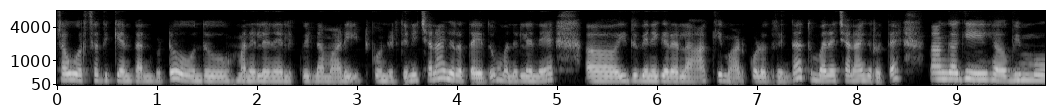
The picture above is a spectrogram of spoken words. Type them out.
ಸ್ಟವ್ ಒರೆಸೋದಕ್ಕೆ ಅಂತ ಅಂದ್ಬಿಟ್ಟು ಒಂದು ಮನೇಲೇನೆ ಲಿಕ್ವಿಡ್ನ ಮಾಡಿ ಇಟ್ಕೊಂಡಿರ್ತೀನಿ. ಚೆನ್ನಾಗಿರುತ್ತೆ ಇದು. ಮನೇಲೇನೆ ಆ, ಇದು ವಿನೆಗರ್ ಎಲ್ಲ ಹಾಕಿ ಮಾಡ್ಕೊಳ್ಳೋದ್ರಿಂದ ತುಂಬಾನೇ ಚೆನ್ನಾಗಿರುತ್ತೆ. ಹಂಗಾಗಿ ವಿಮ್ಮು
